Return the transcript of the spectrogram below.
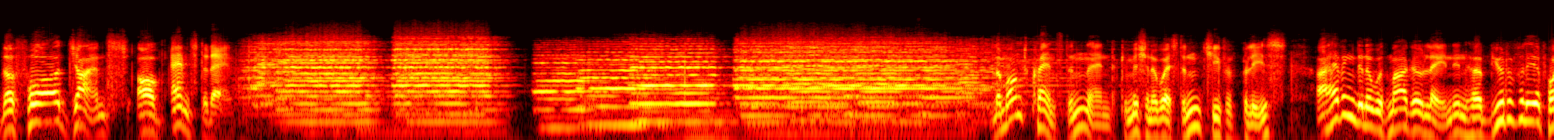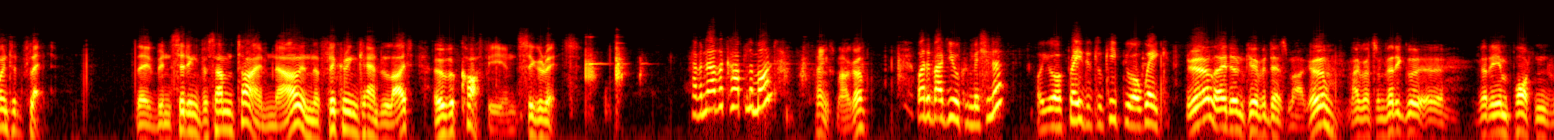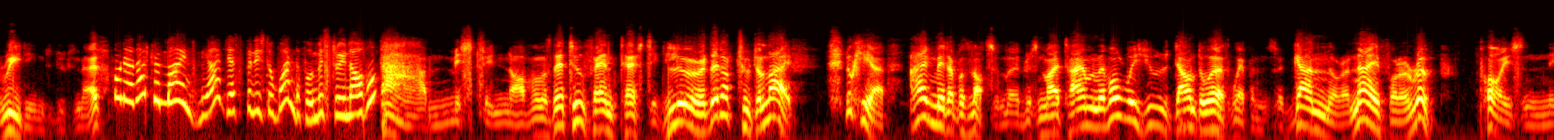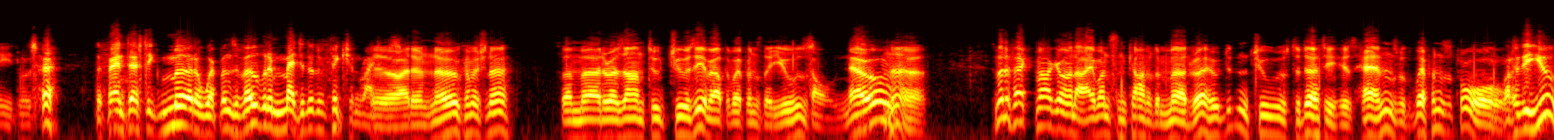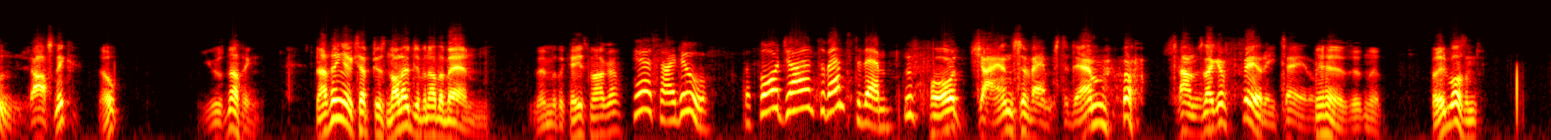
The Four Giants of Amsterdam. Lamont Cranston and Commissioner Weston, Chief of Police, are having dinner with Margot Lane in her beautifully appointed flat. They've been sitting for some time now in the flickering candlelight over coffee and cigarettes. Have another cup, Lamont? Thanks, Margot. What about you, Commissioner? Or you afraid it'll keep you awake? Well, I don't care if it does, Margot. I've got some very good, uh, very important reading to do tonight. Oh, now that reminds me, I've just finished a wonderful mystery novel. Ah, mystery novels. They're too fantastic, lurid. They're not true to life. Look here, I've met up with lots of murderers in my time, and they've always used down-to-earth weapons. A gun or a knife or a rope. Poison needles. the fantastic murder weapons of over-imaginative fiction writers. Oh, I don't know, Commissioner. Some murderers aren't too choosy about the weapons they use. Oh, no? No. As a matter of fact, Margot and I once encountered a murderer who didn't choose to dirty his hands with weapons at all. What did he use? Arsenic? Nope. He used nothing. Nothing except his knowledge of another man. Remember the case, Margot? Yes, I do. The Four Giants of Amsterdam. The Four Giants of Amsterdam? Sounds like a fairy tale. Yes, isn't it? But it wasn't.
